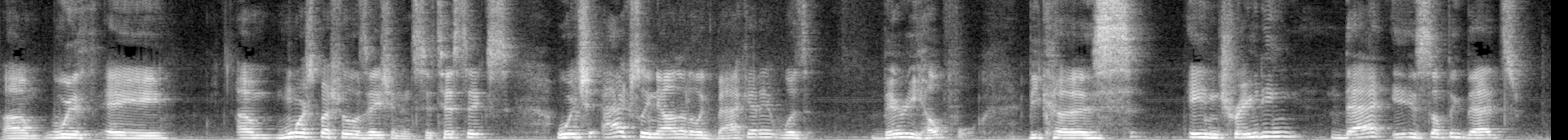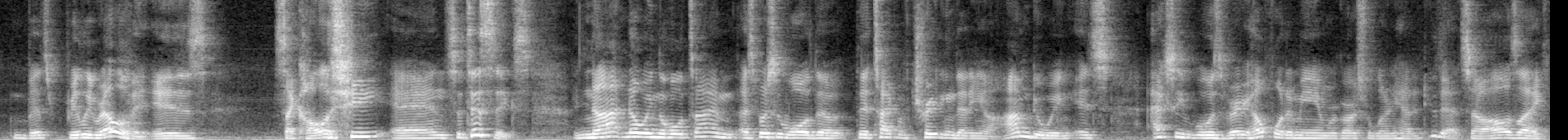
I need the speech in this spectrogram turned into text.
um, with a, a more specialization in statistics, which actually, now that I look back at it, was very helpful because in trading that is something that's that's really relevant is psychology and statistics. Not knowing the whole time, especially well the the type of trading that you know I'm doing, it's actually was very helpful to me in regards to learning how to do that. So I was like,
